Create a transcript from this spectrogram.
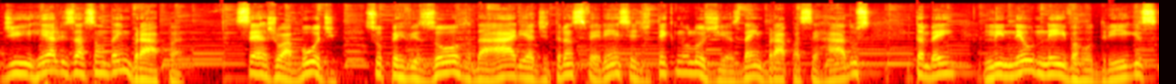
de realização da Embrapa. Sérgio Abud, supervisor da área de transferência de tecnologias da Embrapa Cerrados, e também Lineu Neiva Rodrigues,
